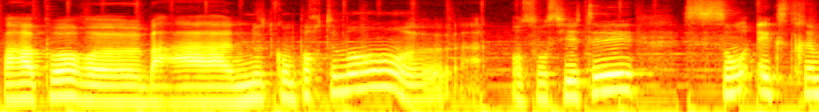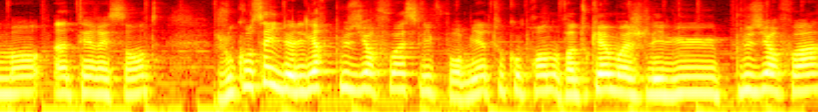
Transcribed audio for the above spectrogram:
par rapport euh, bah, à notre comportement euh, société sont extrêmement intéressantes. Je vous conseille de lire plusieurs fois ce livre pour bien tout comprendre. Enfin, en tout cas, moi, je l'ai lu plusieurs fois.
